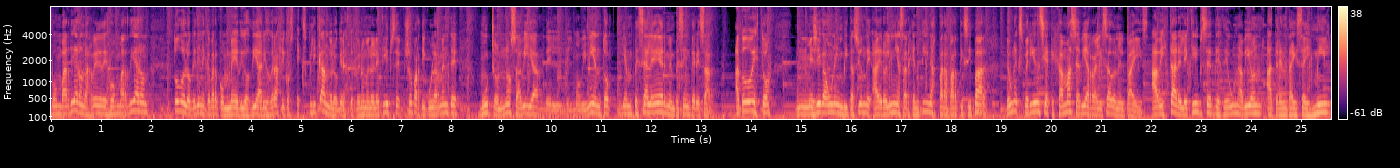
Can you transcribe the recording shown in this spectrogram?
bombardearon las redes, bombardearon todo lo que tiene que ver con medios, diarios, gráficos, explicando lo que era este fenómeno del eclipse. Yo particularmente mucho no sabía del, movimiento y empecé a leer, me empecé a interesar. A todo esto mm, me llega una invitación de Aerolíneas Argentinas para participar de una experiencia que jamás se había realizado en el país, avistar el eclipse desde un avión a 36.000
